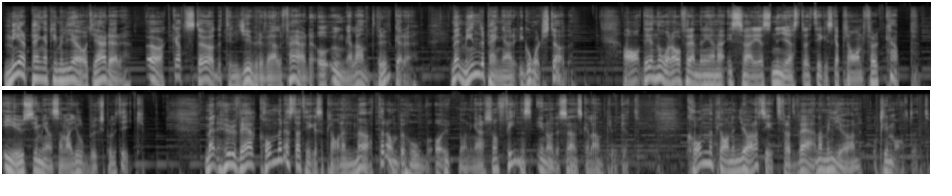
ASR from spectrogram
Mer pengar till miljöåtgärder, ökat stöd till djurvälfärd och unga lantbrukare. Men mindre pengar i gårdsstöd. Ja, det är några av förändringarna i Sveriges nya strategiska plan för CAP, EUs gemensamma jordbrukspolitik. Men hur väl kommer den strategiska planen möta de behov och utmaningar som finns inom det svenska lantbruket? Kommer planen göra sitt för att värna miljön och klimatet?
